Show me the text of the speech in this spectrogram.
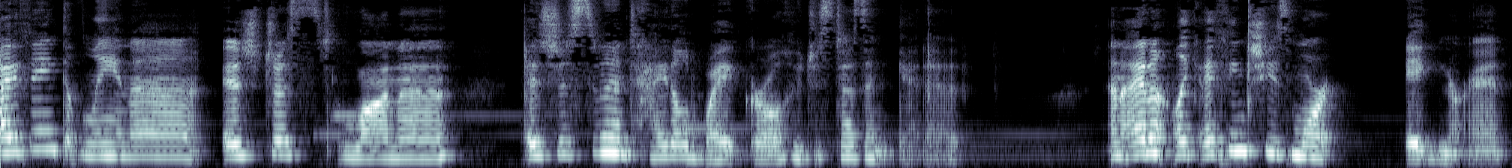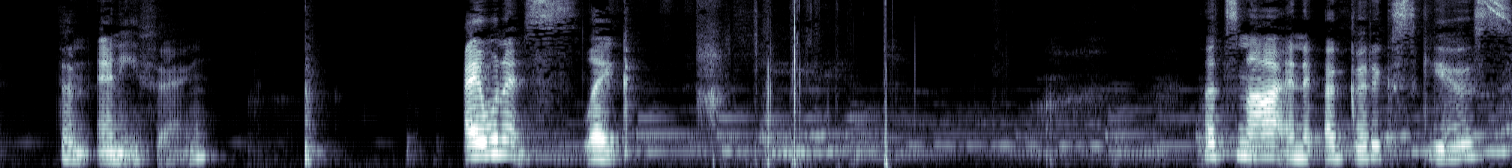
I think Lena is just Lana is just an entitled white girl who just doesn't get it. And I don't like I think she's more ignorant than anything. I wouldn't like that's not an, a good excuse.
